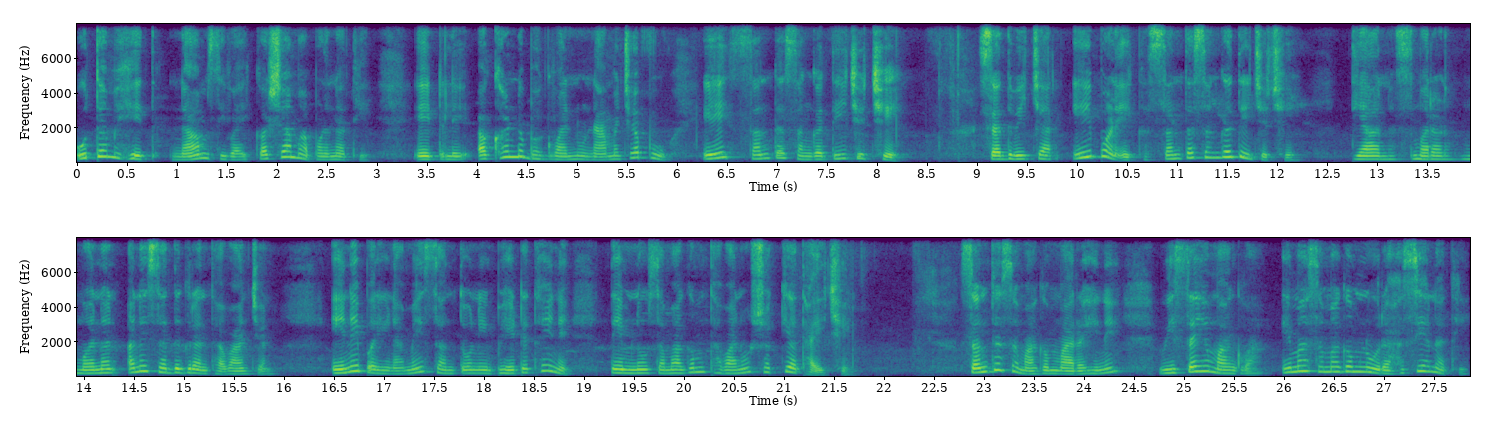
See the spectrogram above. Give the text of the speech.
ઉત્તમ હિત નામ સિવાય કશામાં પણ નથી. એટલે અખંડ ભગવાનનું નામ જપવું એ સંત સંગતિ જ છે. સદવિચાર એ પણ એક સંત સંગતિ જ છે. ધ્યાન, સ્મરણ, મનન અને સદગ્રંથ વાંચન. એને પરિણામે સંતોની ભેટ થઈને તેમનું સમાગમ થવાનું શક્ય થાય છે. સંત સમાગમમાં રહીને વિષય માંગવા એમાં સમાગમનું રહસ્ય નથી.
